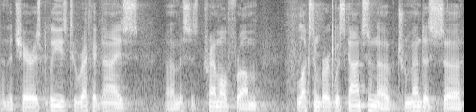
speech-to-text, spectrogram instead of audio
And the chair is pleased to recognize uh, Mrs. Treml from Luxemburg, Wisconsin, a tremendous uh,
